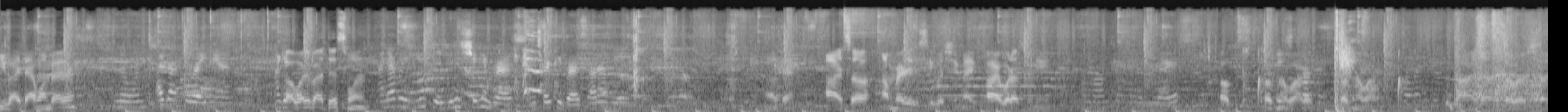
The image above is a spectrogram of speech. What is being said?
You like that one better? No one. I got the right hand. I Oh, what about this one? I never use this. This is chicken breast and turkey breast. I don't use Okay. All right, so I'm ready to see what she makes. All right, what else we need? My mom's gonna this. Oh, coconut water. Coconut water. Alright guys, so we're stuck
